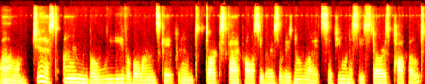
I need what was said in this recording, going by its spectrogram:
Um, just unbelievable landscape and dark sky policy there, so there's no lights. So if you want to see stars pop out,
